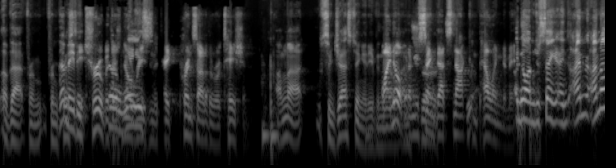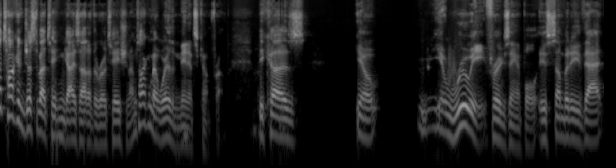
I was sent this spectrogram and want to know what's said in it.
of that from from That may be true, but There there's no ways- reason to take Prince out of the rotation. I'm not suggesting it, even Well, I know, but I'm just saying that's not compelling to me. No, I'm just saying, and I'm I'm not talking just about taking guys out of the rotation. I'm talking about where the minutes come from, because you know, you know, Rui, for example, is somebody that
